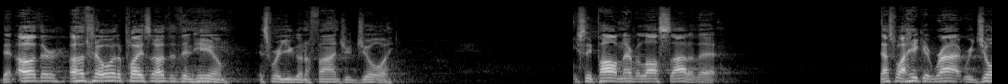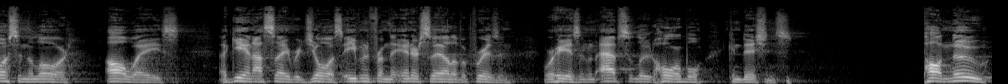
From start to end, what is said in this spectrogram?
that other, other uh, no other place other than him is where you're going to find your joy. You see, Paul never lost sight of that. That's why he could write, Rejoice in the Lord always. Again, I say rejoice, even from the inner cell of a prison where he is in absolute horrible conditions. Paul knew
